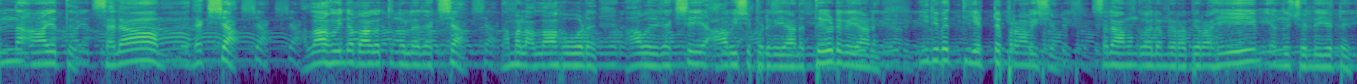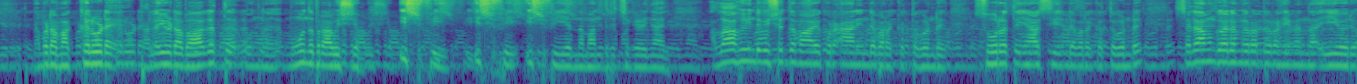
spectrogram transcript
എന്ന ആയത്ത് സലാം രക്ഷ. അള്ളാഹുവിന്റെ ഭാഗത്തു നിന്നുള്ള രക്ഷ. നമ്മൾ അള്ളാഹുവോട് ആ ഒരു രക്ഷയെ ആവശ്യപ്പെടുകയാണ് തേടുകയാണ്. ഇരുപത്തിയെട്ട് പ്രാവശ്യം സലാമും കോലം റബി റഹീം എന്ന് ചൊല്ലിയിട്ട് നമ്മുടെ മക്കളുടെ തലയുടെ ഭാഗത്ത് ഒന്ന് മൂന്ന് പ്രാവശ്യം ഇഷ്ഫി ഇഷ്ഫി ഇഷ്ഫി എന്ന് മന്ത്രിച്ചു കഴിഞ്ഞാൽ അള്ളാഹുവിന്റെ വിശുദ്ധമായ ഖുർആാനിന്റെ പറക്കത്ത് കൊണ്ട് സൂറത്ത് യാസീന്റെ പറക്കത്ത് കൊണ്ട് സലാം കോലം റബി റഹീം എന്ന ഈ ഒരു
